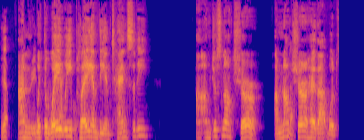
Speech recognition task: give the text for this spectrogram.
Yep. And Agreed. with the way The we play and the intensity, I'm just not sure. I'm not No. sure how that would.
